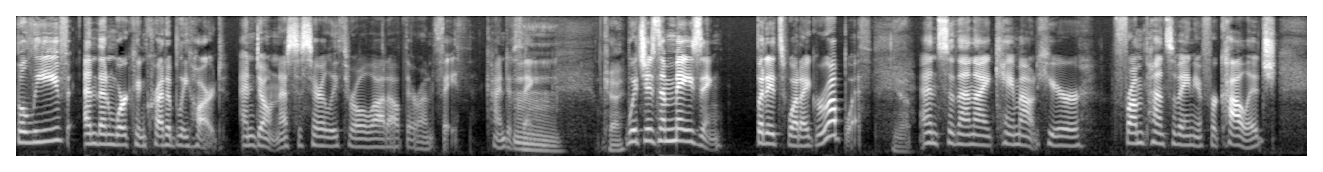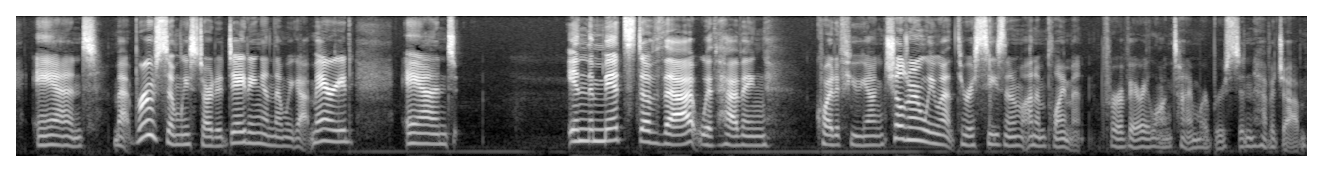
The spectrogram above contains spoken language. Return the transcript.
believe and then work incredibly hard and don't necessarily throw a lot out there on faith kind of thing mm. Okay. which is amazing, but it's what I grew up with. Yeah. And so then I came out here from Pennsylvania for college and met Bruce and we started dating and then we got married. And in the midst of that, with having quite a few young children, we went through a season of unemployment for a very long time where Bruce didn't have a job.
